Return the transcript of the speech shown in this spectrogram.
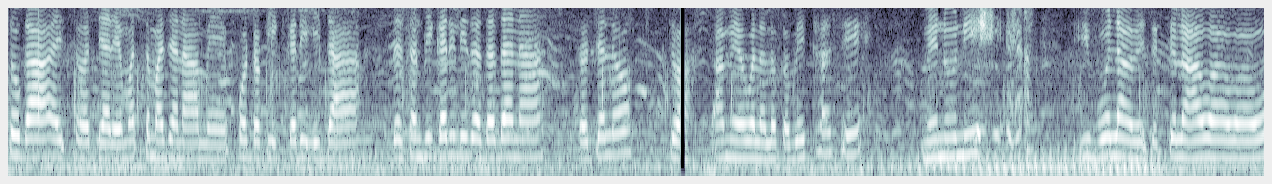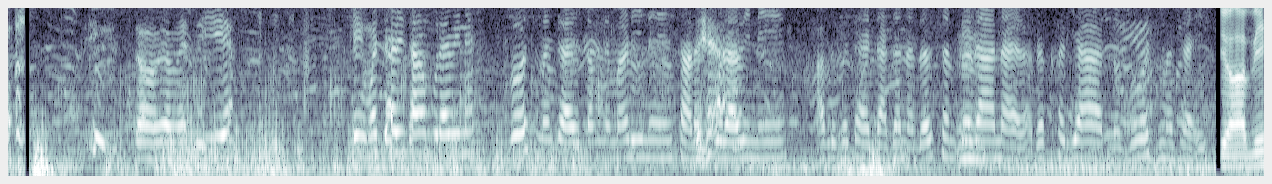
સો ગાઈસ તો અત્યારે મસ્ત મજાના અમે ફોટો ક્લિક કરી લીધા દર્શન બી કરી લીધા દાદાના. તો ચલો જો સામે ઓલા લોકો બેઠા છે મેનુની. એ બોલાવે છે. ચલો આવો આવો આવો. તો હવે અમે જઈએ. કેવી મજા આવી સાળંગપુર આવીને બહુ જ મજા આવી. તમને મળીને સાળંગપુર આવીને આપણે બધા દાદાના દર્શન કર્યા અને રખડ્યા એટલે બહુ જ મજા આવી. આ બે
